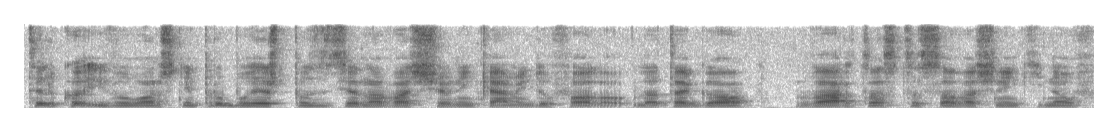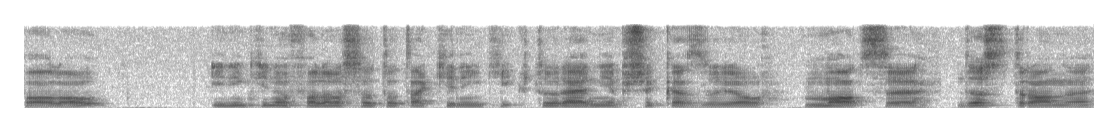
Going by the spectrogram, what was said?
tylko i wyłącznie próbujesz pozycjonować się linkami do follow. Dlatego warto stosować linki no follow i linki no follow są to takie linki, które nie przekazują mocy do strony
